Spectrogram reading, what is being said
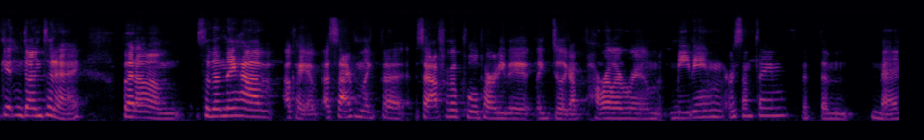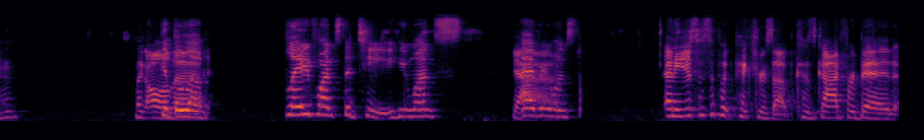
getting done today. But um, so then they have okay. Aside from like the so after the pool party, they like do like a parlor room meeting or something with the men, like all Get of the the, load. Blade wants the tea. He wants yeah. everyone's. And he just has to put pictures up because God forbid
